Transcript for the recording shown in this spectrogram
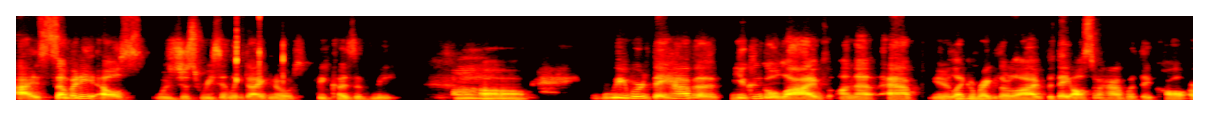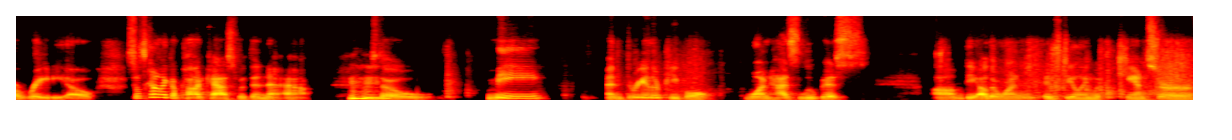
I somebody else was just recently diagnosed because of me. Oh, Uh, we were they have a you can go live on that app you know like a Mhm. regular live but they also have what they call a radio so it's kind of like a podcast within the app mhm. so me and three other people one has lupus um, the other one is dealing with cancer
